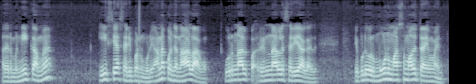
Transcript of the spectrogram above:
அதை நம்ம நீக்காமல் ஈஸியாக சரி பண்ண முடியும். ஆனால் கொஞ்சம் நாள் ஆகும். ஒரு நாள் ரெண்டு நாளில் சரியாகாது. எப்படி ஒரு மூணு மாதமாவது டைம் ஆகிடும்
